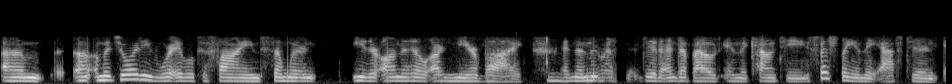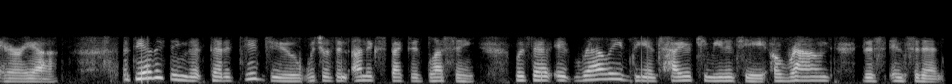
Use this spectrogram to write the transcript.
Um, a, a majority were able to find somewhere either on the hill or nearby, mm-hmm. and then the rest did end up out in the county, especially in the Afton area. But the other thing that, that it did do, which was an unexpected blessing, was that it rallied the entire community around this incident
